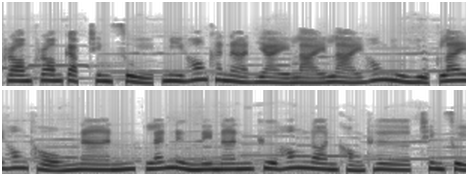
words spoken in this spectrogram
พร้อมๆกับชิงสุย มีห้องขนาดใหญ่หลายๆ ห้องอยู่อยู่ใกล้ห้องโถงนั้น และหนึ่งในนั้นคือห้องนอนของเธอ ชิงสุย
